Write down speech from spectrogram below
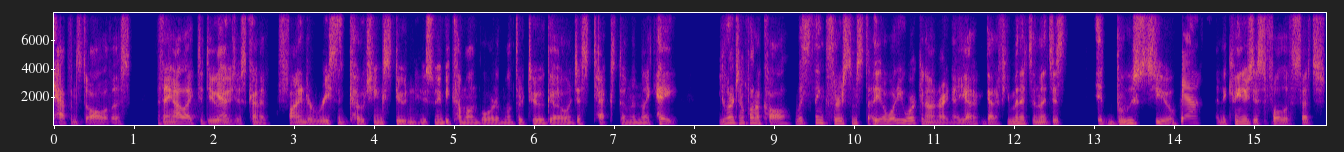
happens to all of us. The thing I like to do yeah. is just kind of find a recent coaching student who's maybe come on board a month or two ago and just text them and like, hey, you want to jump on a call? Let's think through some stuff. You know, what are you working on right now? You got got a few minutes, and that just it boosts you. Yeah. And the community is just full of such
